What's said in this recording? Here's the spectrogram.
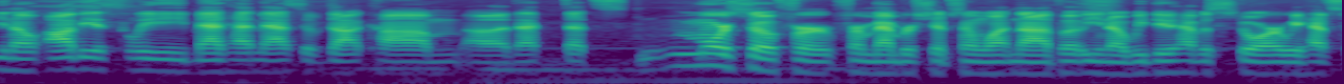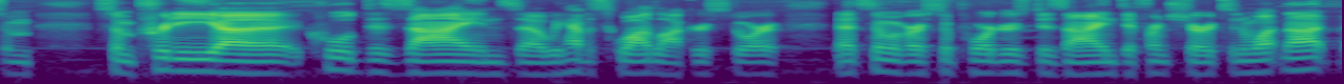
you know, obviously madhatmassive.com, uh, that that's more so for, for memberships and whatnot. But, you know, we do have a store. We have some, some pretty uh, cool designs. Uh, we have a SquadLocker store that some of our supporters design different shirts and whatnot.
